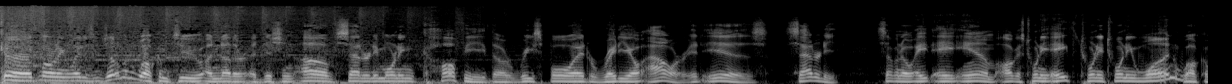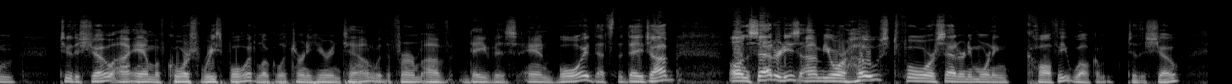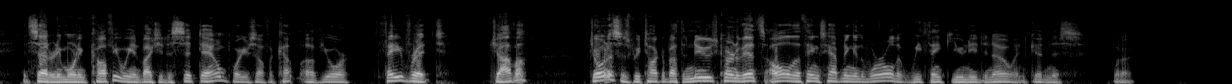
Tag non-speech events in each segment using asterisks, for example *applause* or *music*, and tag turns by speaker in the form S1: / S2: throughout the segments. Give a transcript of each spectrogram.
S1: Good morning, ladies and gentlemen. Welcome to another edition of Saturday Morning Coffee, the Reese Boyd Radio Hour. It is Saturday, 7.08 a.m., August 28th, 2021. Welcome to the show. I am, of course, Reese Boyd, local attorney here in town with the firm of Davis and Boyd. That's the day job. On Saturdays, I'm your host for Saturday Morning Coffee. Welcome to the show. It's Saturday Morning Coffee. We invite you to sit down, pour yourself a cup of your favorite Java. Join us as we talk about the news, current events, all the things happening in the world that we think you need to know. And goodness, what a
